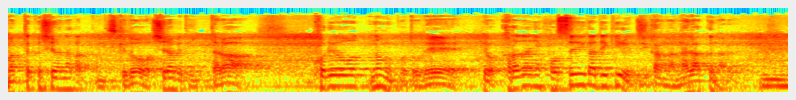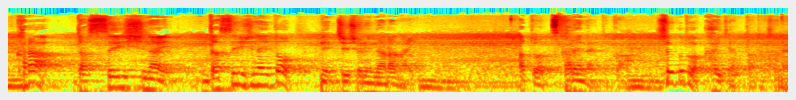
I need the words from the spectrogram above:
全く知らなかったんですけど調べていったらこれを飲むことで要は体に保水ができる時間が長くなる。から脱水しない。脱水しないと熱中症にならない、あとは疲れないとか、そういうことが書いてあったんですよね、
